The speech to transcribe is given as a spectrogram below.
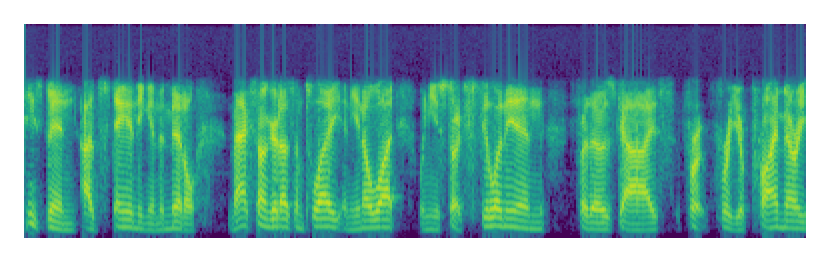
He's been outstanding in the middle. Max Unger doesn't play, and you know what? When you start filling in for those guys for for your primary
